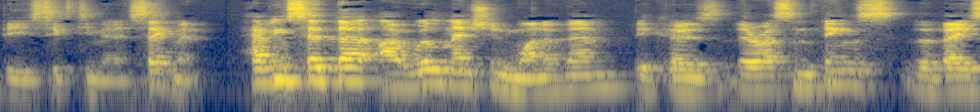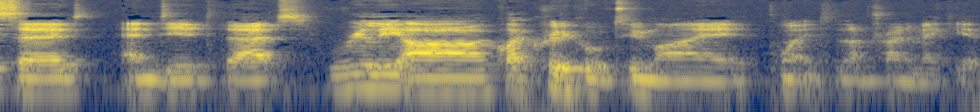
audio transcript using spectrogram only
the 60 minute segment. Having said that, I will mention one of them because there are some things that they said and did that really are quite critical to my point that I'm trying to make here.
